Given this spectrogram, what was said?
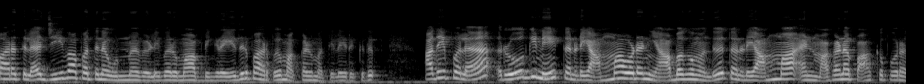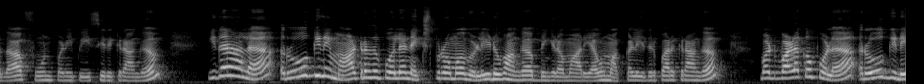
வாரத்தில் ஜீவா பற்றின உண்மை வெளிவருமா அப்படிங்கிற எதிர்பார்ப்பு மக்கள் மத்தியில் இருக்குது. அதே போல் ரோகிணி தன்னுடைய அம்மாவோட ஞாபகம் வந்து தன்னுடைய அம்மா அண்ட் மகனை பார்க்க போகிறதா ஃபோன் பண்ணி பேசியிருக்கிறாங்க. இதனால் ரோகிணி மாற்றுறது போல் நெக்ஸ்ட் ப்ரோமோ வெளியிடுவாங்க அப்படிங்கிற மாதிரியாகவும் மக்கள் எதிர்பார்க்குறாங்க. பட் வழக்கம் போல் ரோகிணி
